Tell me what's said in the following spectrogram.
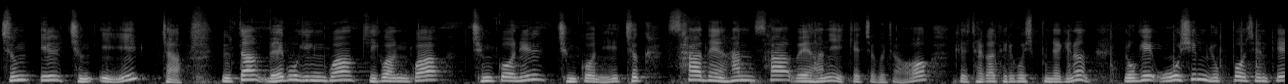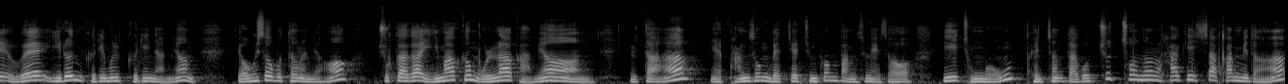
증일, 증이. 자, 일단 외국인과 기관과 증권일, 증권이, 즉 사내한, 사외한이 있겠죠. 그죠? 그래서 제가 드리고 싶은 얘기는 여기 56%에 왜 이런 그림을 그리냐면 여기서부터는요. 주가가 이만큼 올라가면 일단 예, 방송 매체 증권 방송에서 이 종목 괜찮다고 추천을 하기 시작합니다.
